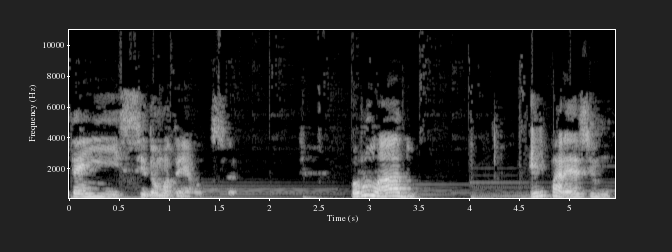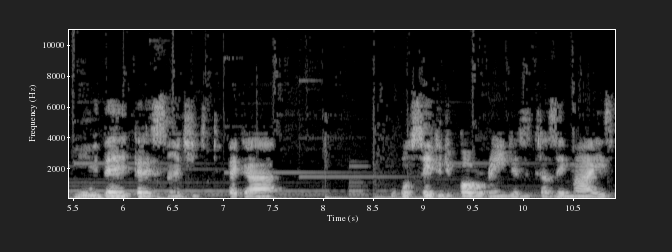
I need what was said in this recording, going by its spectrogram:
tem sido uma russa. Por um lado, ele parece uma ideia interessante de pegar o conceito de Power Rangers e trazer mais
